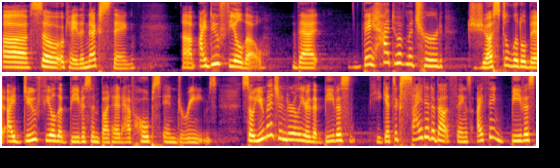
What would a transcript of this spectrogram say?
Uh, so okay, the next thing, um, I do feel though that they had to have matured just a little bit. I do feel that Beavis and Butthead have hopes and dreams. So you mentioned earlier that Beavis he gets excited about things. I think Beavis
